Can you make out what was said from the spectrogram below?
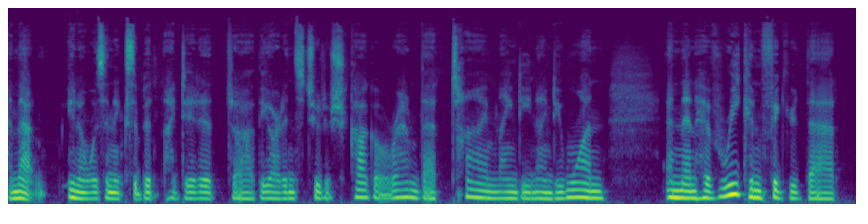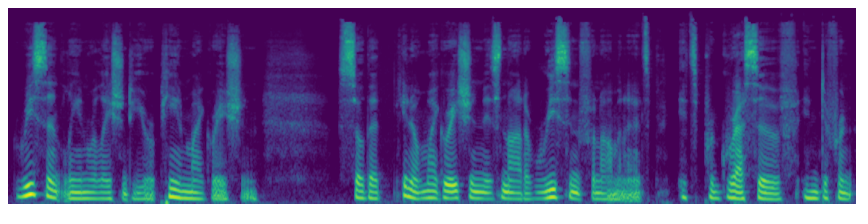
And that, you know, was an exhibit I did at uh, the Art Institute of Chicago around that time, 1991, and then have reconfigured that recently in relation to European migration so that you know migration is not a recent phenomenon. It's it's progressive in different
